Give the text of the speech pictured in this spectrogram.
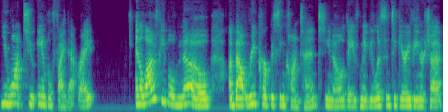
you want to amplify that, right? And a lot of people know about repurposing content. You know, they've maybe listened to Gary Vaynerchuk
